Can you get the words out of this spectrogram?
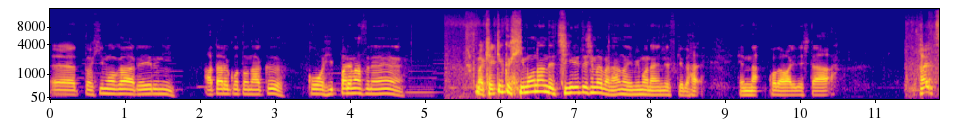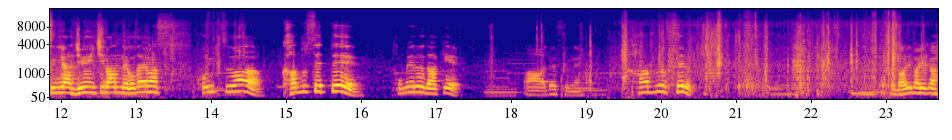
えー、っと紐がレールに当たることなくこう引っ張れますね。まあ結局紐なんでちぎれてしまえば何の意味もないんですけどはい。変なこだわりでした。はい次は11番でございます。こいつはかぶせて止めるだけ。ああですね。かぶせる。ちょっとバリバリが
